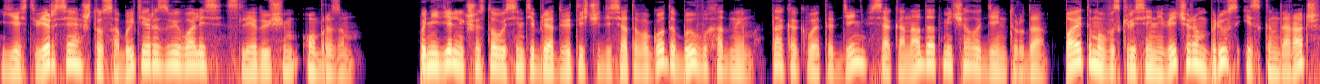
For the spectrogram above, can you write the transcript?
есть версия, что события развивались следующим образом. Понедельник 6 сентября 2010 года был выходным, так как в этот день вся Канада отмечала День труда. Поэтому в воскресенье вечером Брюс и Скандарадж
